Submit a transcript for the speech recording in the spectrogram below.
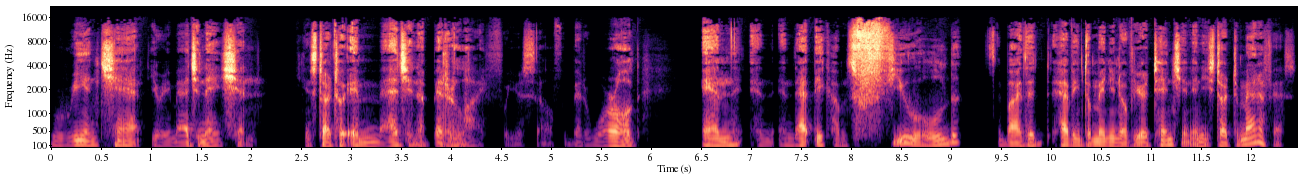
re-enchant your imagination. You can start to imagine a better life for yourself, a better world, and and and that becomes fueled by the having dominion over your attention, and you start to manifest,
